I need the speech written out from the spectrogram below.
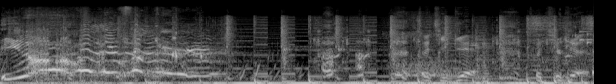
You That's what you get. What you get.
